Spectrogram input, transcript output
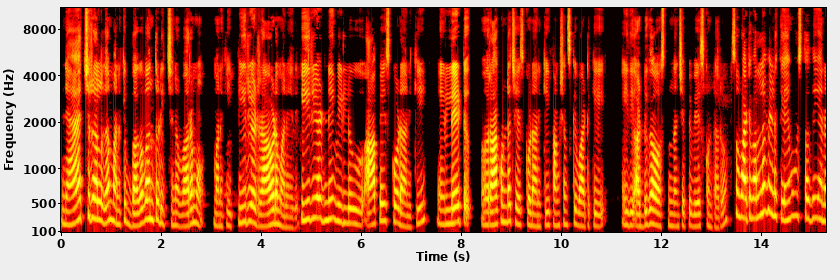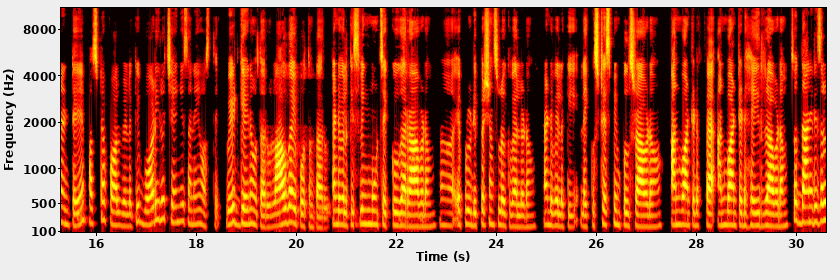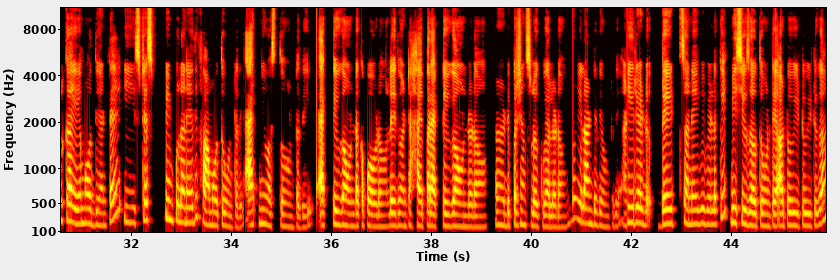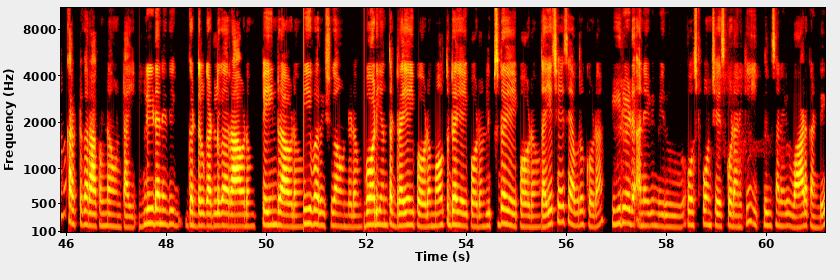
న్యాచురల్గా మనకి భగవంతుడు ఇచ్చిన వరము మనకి పీరియడ్ రావడం అనేది. పీరియడ్ని వీళ్ళు ఆపేసుకోవడానికి లేట్ రాకుండా చేసుకోవడానికి ఫంక్షన్స్కి వాటికి ఇది అడ్డుగా వస్తుందని చెప్పి వేసుకుంటారు. సో వాటి వల్ల వీళ్ళకి ఏమొస్తుంది అని అంటే ఫస్ట్ ఆఫ్ ఆల్ వీళ్ళకి బాడీలో చేంజెస్ అనేవి వస్తాయి. వెయిట్ గెయిన్ అవుతారు లావుగా అయిపోతుంటారు. అండ్ వీళ్ళకి స్వింగ్ మూడ్స్ ఎక్కువగా రావడం ఎప్పుడు డిప్రెషన్స్లోకి వెళ్ళడం అండ్ వీళ్ళకి లైక్ స్ట్రెస్ పింపుల్స్ రావడం అన్వాంటెడ్ అన్వాంటెడ్ హెయిర్ రావడం. సో దాని రిజల్ట్గా ఏమవుద్ది అంటే ఈ స్ట్రెస్ పింపుల్ అనేది ఫామ్ అవుతూ ఉంటది. యాక్ని వస్తూ ఉంటది. యాక్టివ్గా ఉండకపోవడం లేదు అంటే హైపర్ యాక్టివ్గా ఉండడం డిప్రెషన్స్లోకి వెళ్ళడం ఇలాంటిది ఉంటుంది. పీరియడ్ డేట్స్ అనేవి వీళ్ళకి మిస్యూజ్ అవుతూ ఉంటాయి. అటు ఇటు ఇటుగా కరెక్ట్గా రాకుండా ఉంటాయి. బ్లీడ్ అనేది గడ్డలు గడ్డలుగా రావడం పెయిన్ రావడం ఫీవరిష్గా ఉండడం బాడీ అంతా డ్రై అయిపోవడం మౌత్ డ్రై అయిపోవడం లిప్స్ డ్రై అయిపోవడం. దయచేసి ఎవరు కూడా పీరియడ్ అనేవి మీరు పోస్ట్ పోన్ చేసుకోవడానికి ఈ పిల్స్ అనేవి వాడకండి.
